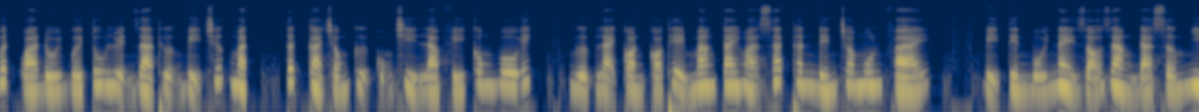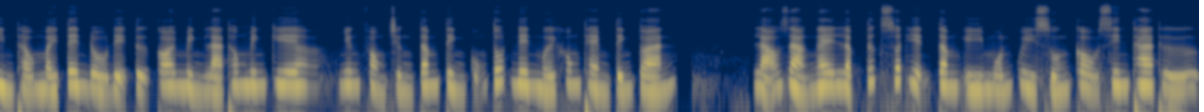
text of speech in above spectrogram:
Bất quá đối với tu luyện giả thượng vị trước mặt, tất cả chống cự cũng chỉ là phí công vô ích. Ngược lại còn có thể mang tai họa sát thân đến cho môn phái. Vị tiền bối này rõ ràng đã sớm nhìn thấu mấy tên đồ đệ tự coi mình là thông minh kia. Nhưng phòng trừng tâm tình cũng tốt nên mới không thèm tính toán. Lão giả ngay lập tức xuất hiện tâm ý muốn quỳ xuống cầu xin tha thứ.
